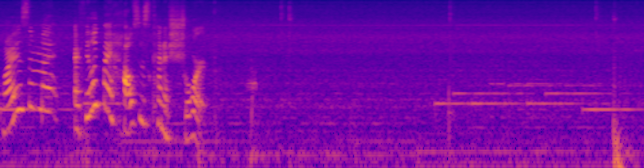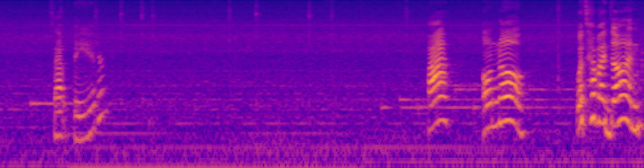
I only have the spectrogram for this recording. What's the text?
Why isn't my... I feel like my house is kind of short. Is that better? Ah! Oh no! What have I done?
